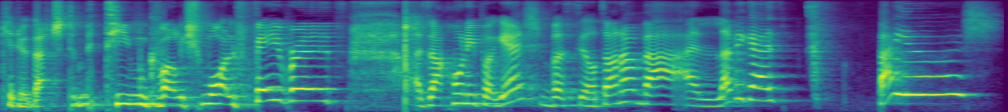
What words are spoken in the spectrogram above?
כי אני יודעת שאתם מתים כבר לשמוע על favorites, אז אנחנו ניפגש בסרטון הבא, I love you guys, ביי יוש!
